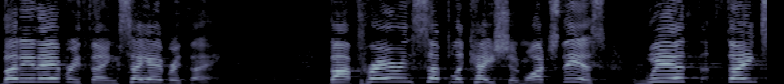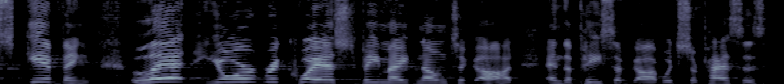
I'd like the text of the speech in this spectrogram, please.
but in everything, say everything by prayer and supplication, watch this, with thanksgiving, let your request be made known to God, and the peace of God, which surpasses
